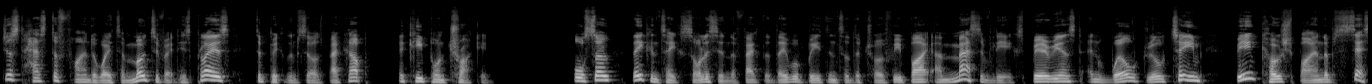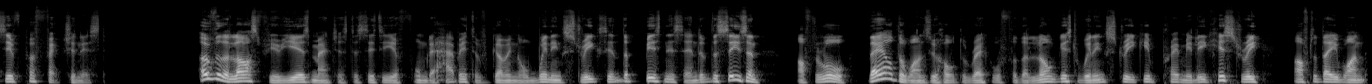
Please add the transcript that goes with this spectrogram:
just has to find a way to motivate his players to pick themselves back up and keep on trucking. Also, they can take solace in the fact that they were beaten to the trophy by a massively experienced and well drilled team being coached by an obsessive perfectionist. Over the last few years, Manchester City have formed a habit of going on winning streaks in the business end of the season. After all, they are the ones who hold the record for the longest winning streak in Premier League history after they won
